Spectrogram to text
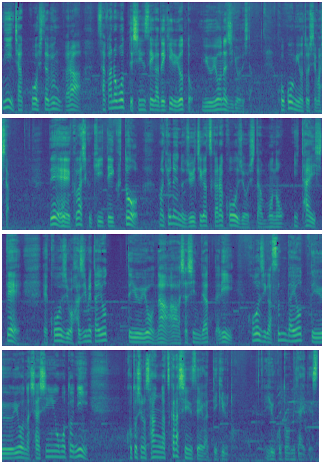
に着工した分から遡って申請ができるよというような事業でした。ここを見落としてました。で、え、詳しく聞いていくとまあ、去年の11月から工事をしたものに対して工事を始めたよっていうような写真であったり工事が済んだよっていうような写真をもとに今年の3月から申請ができるということみたいです。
